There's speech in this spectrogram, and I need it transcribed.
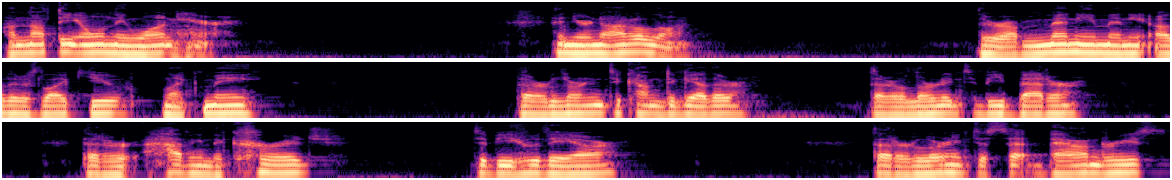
I'm not the only one here. And you're not alone. There are many, many others like you, like me, that are learning to come together, that are learning to be better, that are having the courage to be who they are, that are learning to set boundaries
